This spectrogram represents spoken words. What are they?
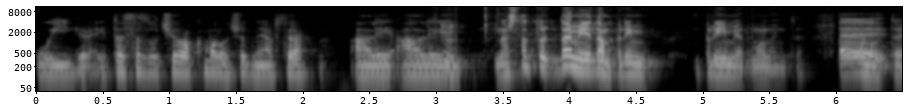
u igre. I to sad zvuči ovako malo čudno i abstraktno. Ali, ali Hm. Na šta to, daj mi jedan prim- primjer, molim te. e, te,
